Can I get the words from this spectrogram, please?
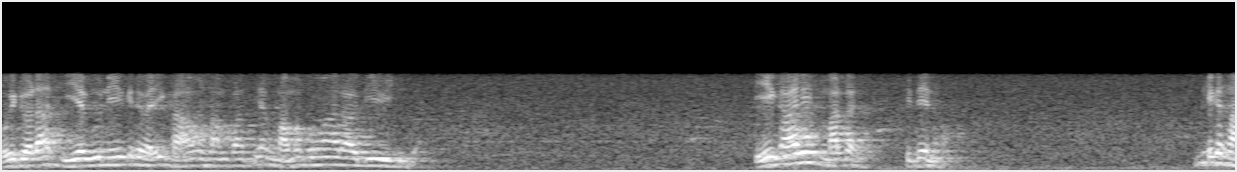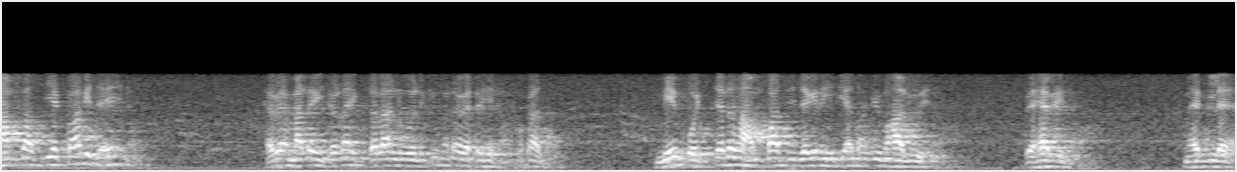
ඔයිට වඩා 100 ගුණයකට වැඩි කාම සම්පත්තියක් මම කුමාරවදී වින්දා. ඒ කාලෙත් මට හිතෙනවා. මේක සම්පත්තියක් වගේ දැනෙනවා. හැබැයි මට ඊට වඩා එක්තරා නුවණකින් මට වැටහෙනවා. මොකද්ද? මේ කොච්චර සම්පත් ඉඳගෙන හිටියත් අපි මහලු වෙනවා. පැහැරෙනවා. මැරිලා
